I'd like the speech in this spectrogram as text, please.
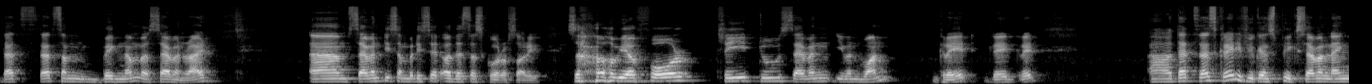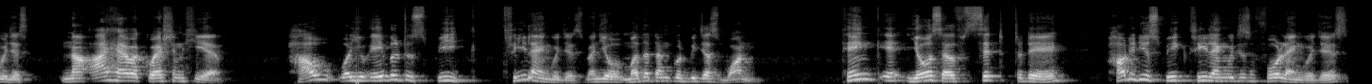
that's that's some big number. Seven, right? um 70 somebody said oh that's the score oh, sorry so we have four three two seven even one great great great uh, that's that's great if you can speak seven languages now i have a question here how were you able to speak three languages when your mother tongue could be just one? Think eh, yourself sit today how did you speak three languages or four languages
